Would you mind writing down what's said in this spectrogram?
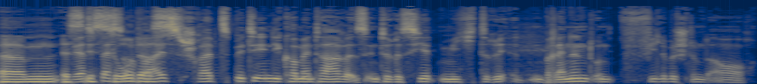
ähm, es Wer es ist besser so, dass weiß, schreibt's bitte in die Kommentare. Es interessiert mich brennend und viele bestimmt auch.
